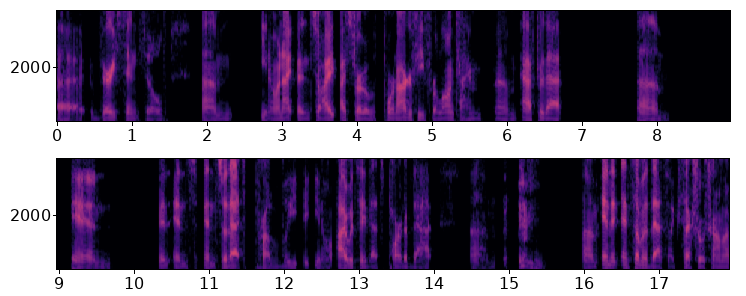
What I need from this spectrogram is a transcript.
uh, very sin filled. Um, you know, and I and so I I struggled with pornography for a long time um, after that. Um, and and and and so that's probably you know I would say that's part of that. Um, um, and and some of that's like sexual trauma,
